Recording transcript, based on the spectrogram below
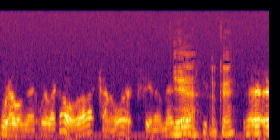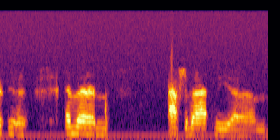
relevant. We're like, oh, well, that kind of works. You know, maybe Yeah. Okay. and then after that, the um,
